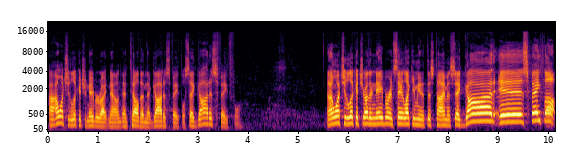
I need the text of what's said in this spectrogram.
I want you to look at your neighbor right now and, and tell them that God is faithful. Say, God is faithful. And I want you to look at your other neighbor and say it like you mean it this time and say, God is faithful.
